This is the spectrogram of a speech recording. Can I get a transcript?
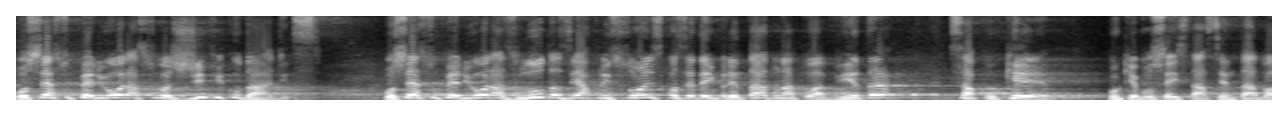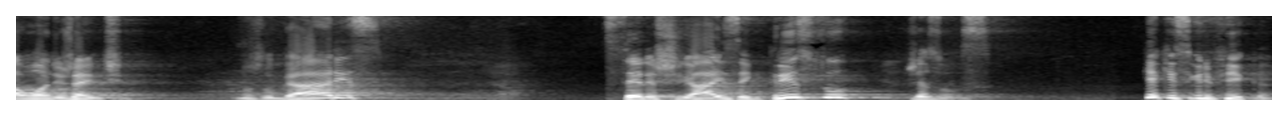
Você é superior às suas dificuldades. Você é superior às lutas e aflições que você tem enfrentado na tua vida. Sabe por quê? Porque você está sentado aonde, gente? Nos lugares celestiais em Cristo Jesus. O que que significa?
